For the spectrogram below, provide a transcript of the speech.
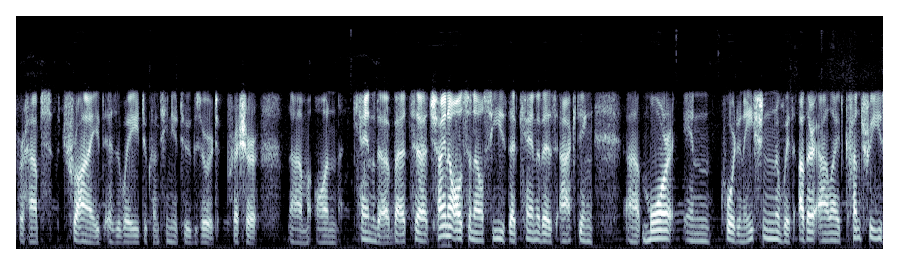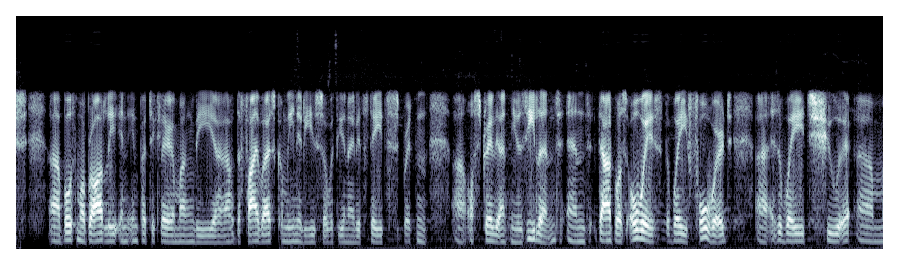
perhaps tried as a way to continue to exert pressure um, on Canada. But uh, China also now sees that Canada is acting uh, more in coordination with other allied countries, uh, both more broadly and in particular among the uh, the Five Eyes communities, so with the United States, Britain, uh, Australia, and New Zealand, and that was always the way forward uh, as a way to um,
